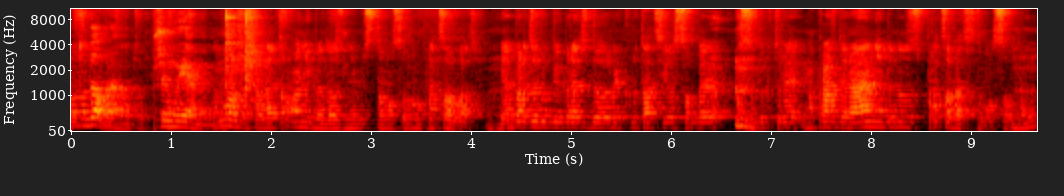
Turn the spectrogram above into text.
no to dobra, no to przyjmujemy. No No. możesz, ale to oni będą z, nim, z tą osobą pracować. Ja bardzo lubię brać do rekrutacji osoby, osoby, które naprawdę realnie będą pracować z tą osobą. Mhm.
